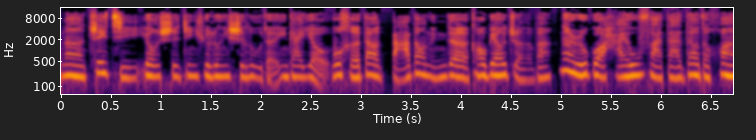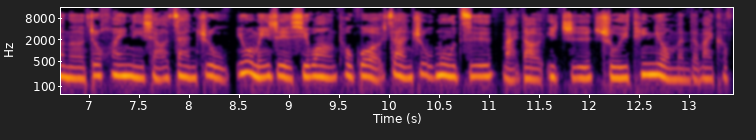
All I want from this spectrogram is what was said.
那这集又是进去录音室录的，应该有符合到达到您的高标准了吧？那如果还无法达到的话呢，就欢迎你想要赞助，因为我们一直也希望透过赞助募资。买到一支属于听友们的麦克风。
